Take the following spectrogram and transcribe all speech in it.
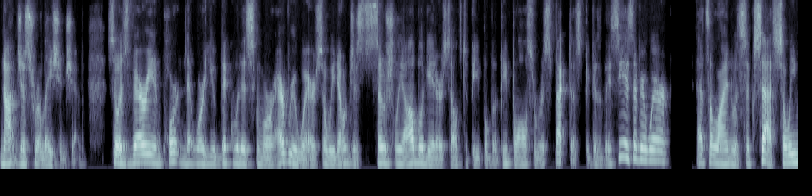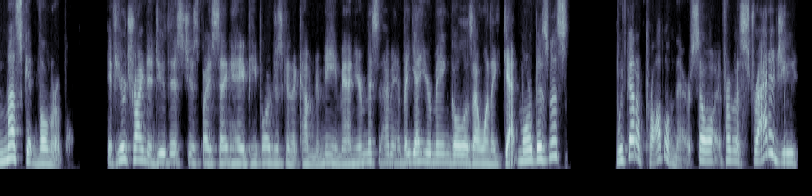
not just relationship. So it's very important that we're ubiquitous and we're everywhere. So we don't just socially obligate ourselves to people, but people also respect us because if they see us everywhere, that's aligned with success. So we must get vulnerable if you're trying to do this just by saying, hey, people are just going to come to me, man, you're missing. I mean, but yet your main goal is I want to get more business. We've got a problem there. So, from a strategy,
